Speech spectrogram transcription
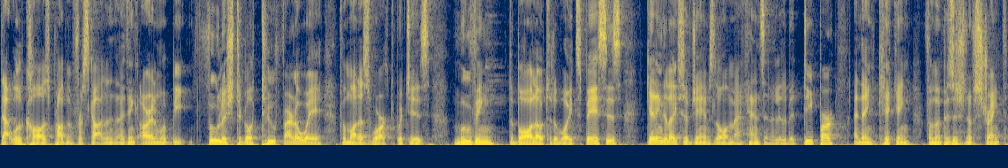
That will cause problem for Scotland. And I think Ireland would be foolish to go too far away from what has worked, which is moving the ball out to the wide spaces, getting the likes of James Lowe and Mack Hansen a little bit deeper, and then kicking from a position of strength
